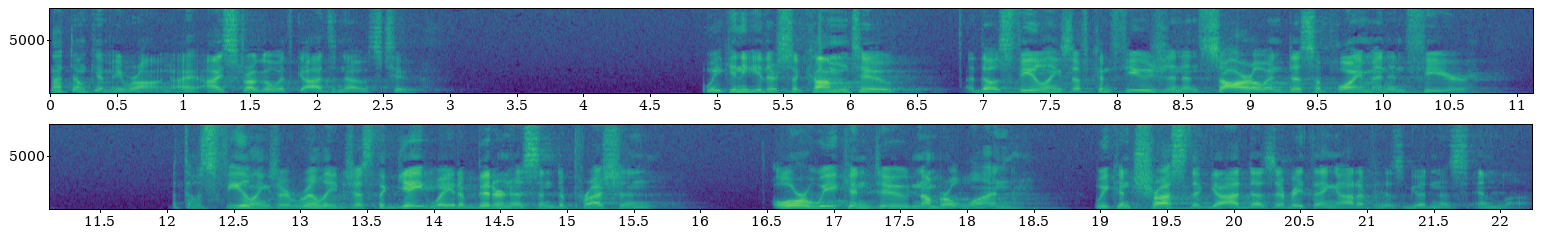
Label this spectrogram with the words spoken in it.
Now, don't get me wrong, I, I struggle with God's no's too. We can either succumb to those feelings of confusion and sorrow and disappointment and fear but those feelings are really just the gateway to bitterness and depression. Or we can do, number one, we can trust that God does everything out of his goodness and love.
